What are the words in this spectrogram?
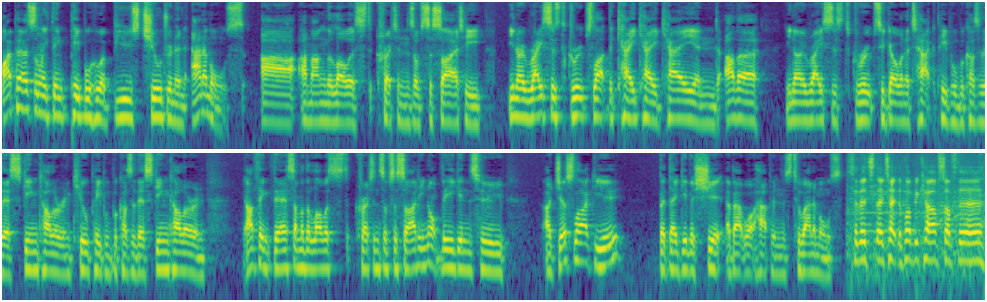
I personally think people who abuse children and animals are among the lowest cretins of society. You know, racist groups like the KKK and other, you know, racist groups who go and attack people because of their skin colour and kill people because of their skin colour. And I think they're some of the lowest cretins of society, not vegans who are just like you, but they give a shit about what happens to animals. So they, they take the bobby calves off the,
